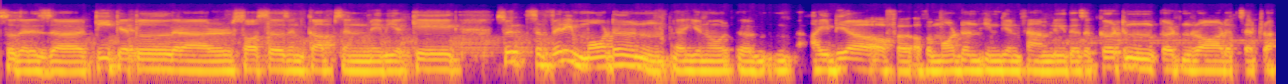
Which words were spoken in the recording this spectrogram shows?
So there is a tea kettle, there are saucers and cups, and maybe a cake. So it's a very modern, uh, you know, um, idea of a, of a modern Indian family. There's a curtain, curtain rod, etc.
